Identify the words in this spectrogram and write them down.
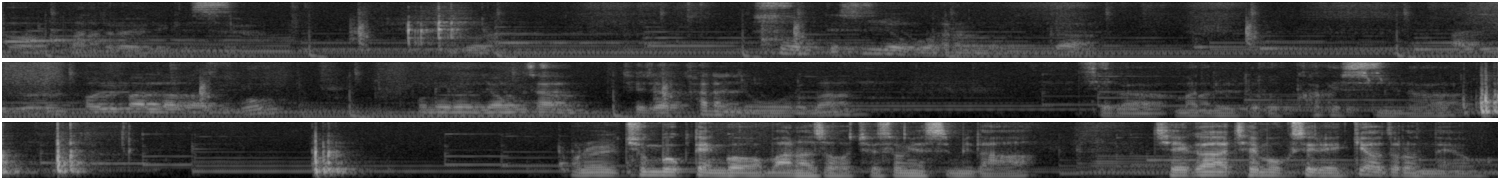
더 만들어야 되겠어요. 이거 수업 때 쓰려고 하는 거니까 아직은 덜 발라가지고 오늘은 영상 제작하는 용으로만 제가 만들도록 하겠습니다. 오늘 중복된 거 많아서 죄송했습니다 제가 제 목소리에 끼어들었네요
